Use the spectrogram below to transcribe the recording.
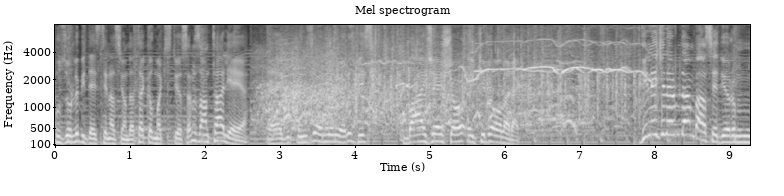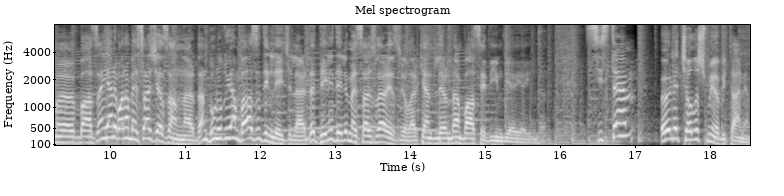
huzurlu bir destinasyonda takılmak istiyorsanız Antalya'ya e, gitmenizi öneriyoruz biz Bay J Show ekibi olarak. Dinleyicilerimden bahsediyorum e, bazen. Yani bana mesaj yazanlardan. Bunu duyan bazı dinleyiciler de deli deli mesajlar yazıyorlar. Kendilerinden bahsedeyim diye yayında. Sistem öyle çalışmıyor bir tanem.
